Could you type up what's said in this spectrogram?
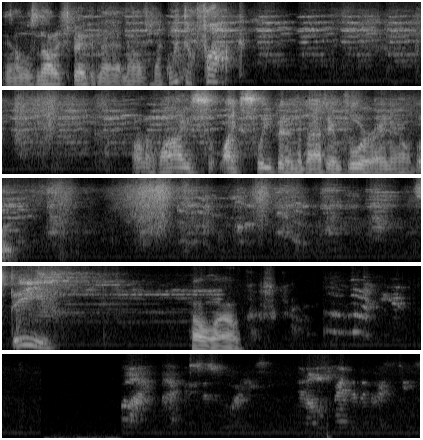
and I was not expecting that, and I was like, what the fuck? I don't know why he's like sleeping in the bathroom floor right now, but. Steve. Oh wow. Fine, I'm Mrs. Voorhees, an old friend of the Christys.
